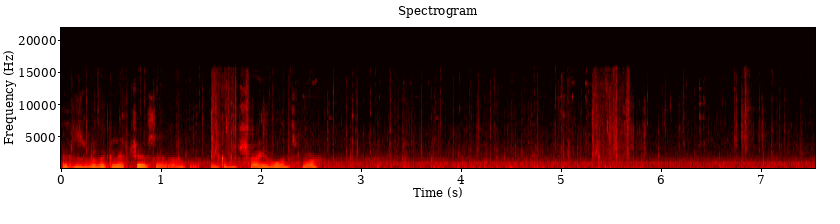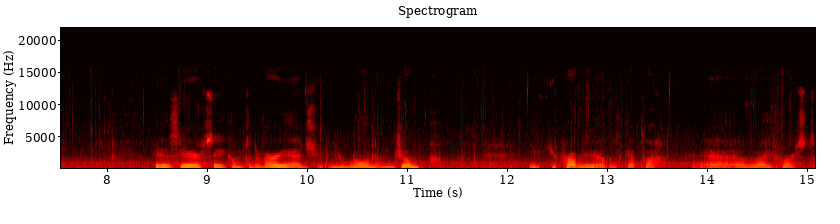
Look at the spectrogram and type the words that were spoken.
this is where the glitches, and I'm going to show you once more. It is here, so you come to the very edge, you run and jump. You, probably be able to get that uh, out of the way first.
